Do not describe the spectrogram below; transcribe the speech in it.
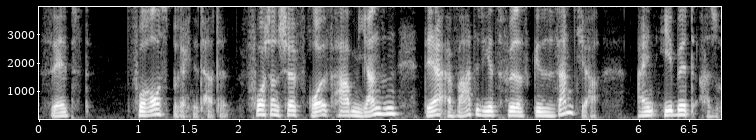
selbst vorausberechnet hatte. Vorstandschef Rolf Haben Jansen, der erwartet jetzt für das Gesamtjahr ein EBIT, also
